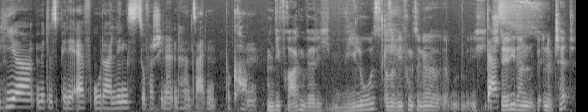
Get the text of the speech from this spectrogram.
hier mittels PDF oder Links zu verschiedenen Internetseiten bekommen. Die Fragen werde ich wie los? Also wie funktioniert das? Ich stelle die dann in einem Chat?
